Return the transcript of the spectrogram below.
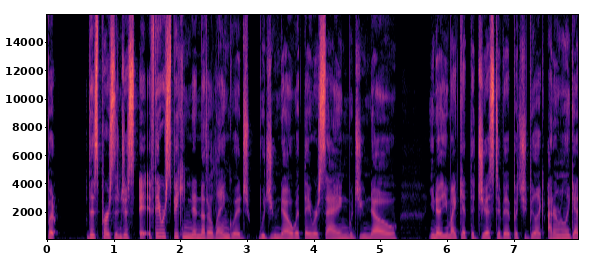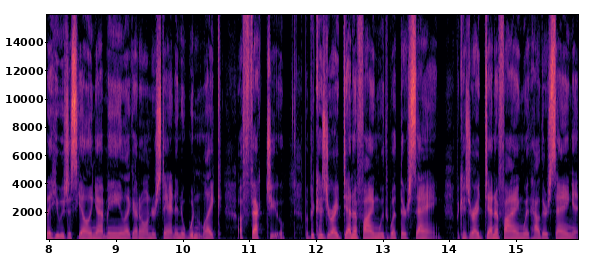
But this person just, if they were speaking in another language, would you know what they were saying? Would you know? You know, you might get the gist of it, but you'd be like, I don't really get it. He was just yelling at me. Like, I don't understand. And it wouldn't like affect you but because you're identifying with what they're saying, because you're identifying with how they're saying it,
